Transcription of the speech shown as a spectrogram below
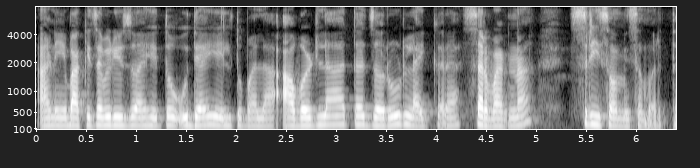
आणि बाकीचा व्हिडिओ जो आहे तो उद्या येईल. तुम्हाला आवडला तर जरूर लाईक करा. सर्वांना श्री स्वामी समर्थ.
